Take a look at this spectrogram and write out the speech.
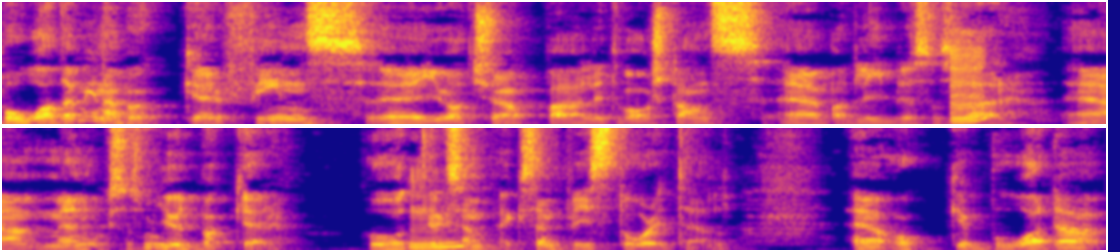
båda mina böcker finns eh, ju att köpa lite varstans, eh, Bad Libris och sådär. Eh, men också som ljudböcker på till Mm. exempel, exempelvis Storytel. Eh, och båda,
